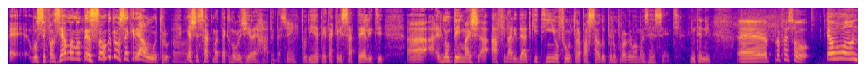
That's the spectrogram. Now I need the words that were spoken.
é, você fazer a manutenção do que você criar outro. Uhum. E a gente sabe como a tecnologia é rápida. Sim. Então, de repente, aquele satélite ah, não tem mais a, a, finalidade que tinha ou foi ultrapassado por um programa mais recente. Entendi. É, professor, eu,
